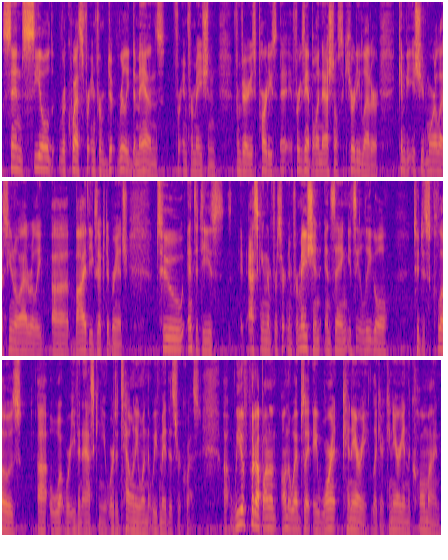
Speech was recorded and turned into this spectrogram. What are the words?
send sealed requests for inform- really demands for information from various parties. Uh, for example, a national security letter can be issued more or less unilaterally uh, by the executive branch to entities asking them for certain information and saying it's illegal to disclose uh, what we're even asking you or to tell anyone that we've made this request. Uh, we have put up on, on the website a warrant canary, like a canary in the coal mine.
